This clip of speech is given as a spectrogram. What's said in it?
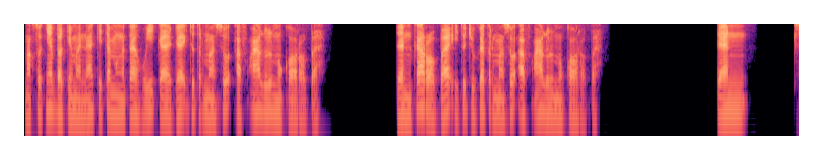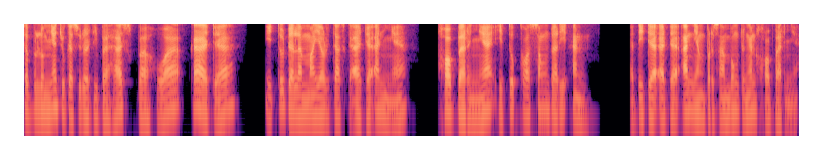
Maksudnya bagaimana kita mengetahui kada itu termasuk af'alul muqarabah. Dan karoba itu juga termasuk af'alul muqarabah. Dan sebelumnya juga sudah dibahas bahwa kada itu dalam mayoritas keadaannya, khobarnya itu kosong dari an. Ya, tidak ada an yang bersambung dengan khobarnya.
